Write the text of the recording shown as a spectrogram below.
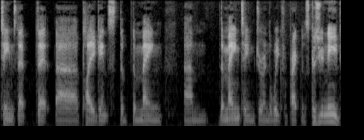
Teams that that uh, play against the the main um, the main team during the week for practice because you need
